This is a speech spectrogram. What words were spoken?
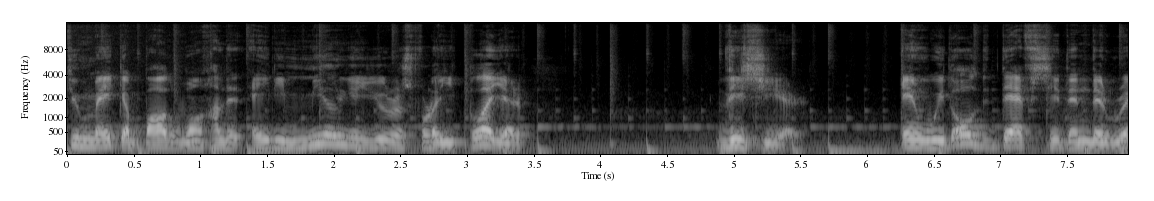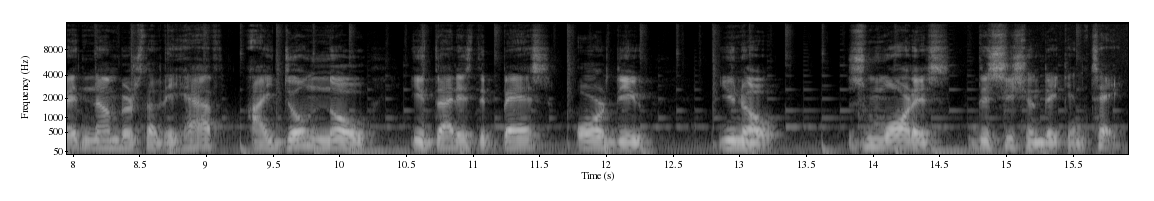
to make about 180 million euros for a player this year. And with all the deficit and the red numbers that they have, I don't know if that is the best or the, you know, smartest decision they can take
